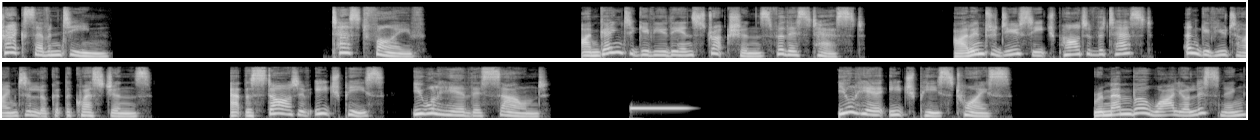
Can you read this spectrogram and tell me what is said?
Track 17. Test 5. I'm going to give you the instructions for this test. I'll introduce each part of the test and give you time to look at the questions. At the start of each piece, you will hear this sound. You'll hear each piece twice. Remember, while you're listening,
